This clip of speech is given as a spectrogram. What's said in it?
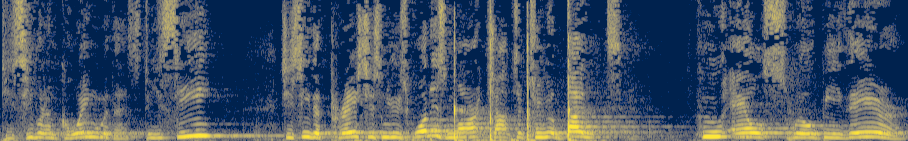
Do you see where I'm going with this? Do you see? Do you see the precious news? What is Mark chapter 2 about? Who else will be there?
